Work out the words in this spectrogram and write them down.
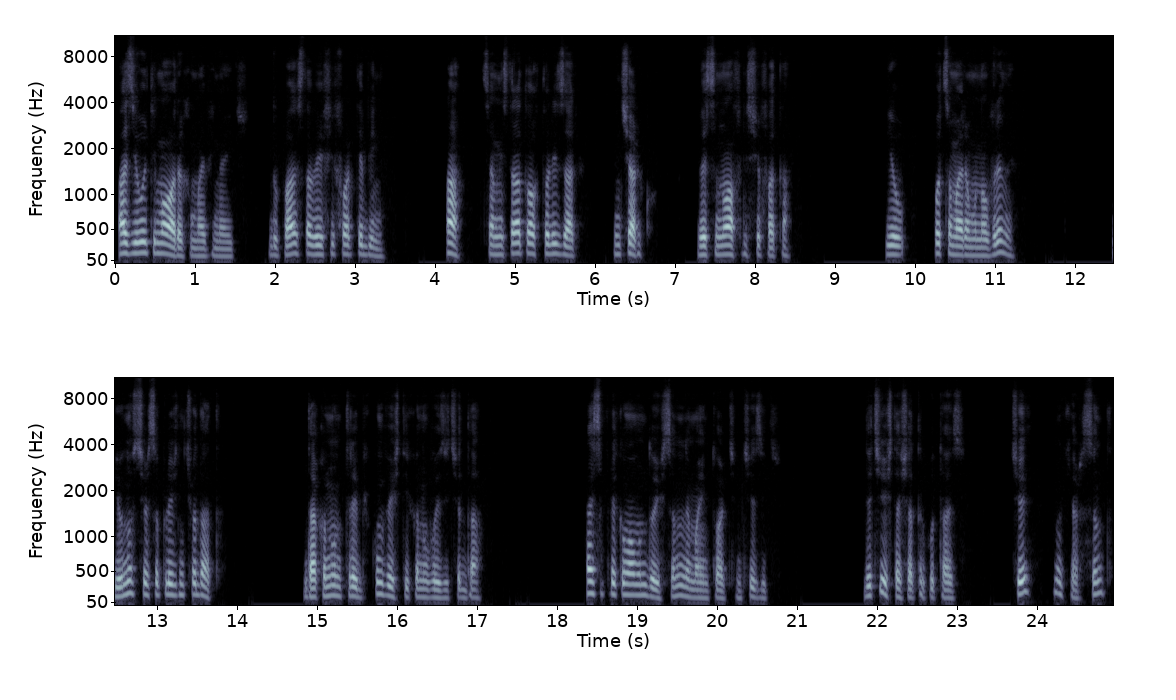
Azi e ultima oară când mai vin aici. După asta vei fi foarte bine. A, ți-am instalat o actualizare. Încearcă. Vezi să nu afli șefa ta. Eu pot să mai rămân o vreme? Eu nu-ți cer să pleci niciodată. Dacă nu întrebi, cum vei ști că nu voi zice da? Hai să plecăm amândoi și să nu ne mai întoarcem, ce zici? De ce ești așa tăcut azi? Ce? Nu chiar sunt?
